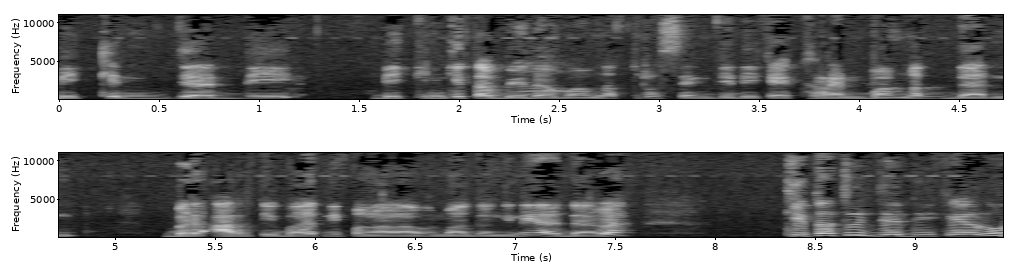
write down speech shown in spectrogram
bikin jadi bikin kita beda banget terus yang jadi kayak keren banget dan berarti banget nih pengalaman magang ini adalah kita tuh jadi kayak lu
